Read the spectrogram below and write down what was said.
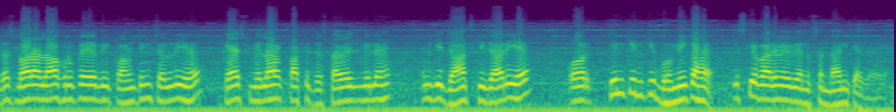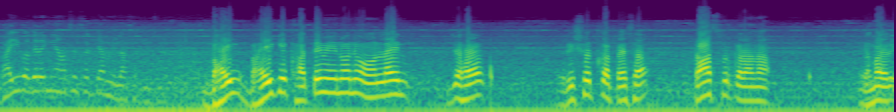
दस बारह लाख रुपए अभी काउंटिंग चल रही है। कैश मिला है काफ़ी दस्तावेज़ मिले हैं। इनकी जाँच की जा रही है और किन किन की भूमिका है इसके बारे में भी अनुसंधान किया जाएगा। भाई वगैरह के यहाँ से सर क्या मिला सर? भाई भाई के खाते में इन्होंने ऑनलाइन जो है रिश्वत का पैसा ट्रांसफ़र कराना हमारे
